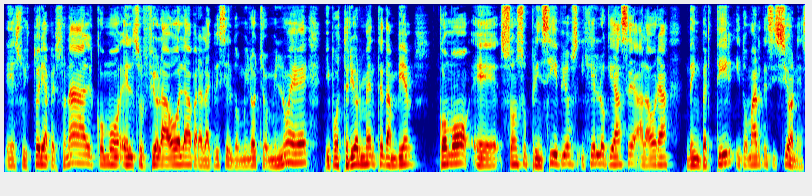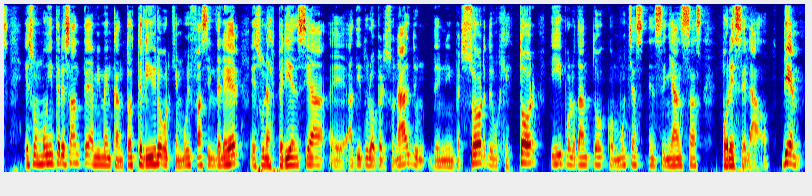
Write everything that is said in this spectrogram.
eh, su historia personal, cómo él surfió la ola para la crisis del 2008-2009 y posteriormente también cómo eh, son sus principios y qué es lo que hace a la hora de invertir y tomar decisiones. Eso es muy interesante, a mí me encantó este libro porque es muy fácil de leer, es una experiencia eh, a título personal de un, de un inversor, de un gestor y por lo tanto con muchas enseñanzas por ese lado. Bien,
